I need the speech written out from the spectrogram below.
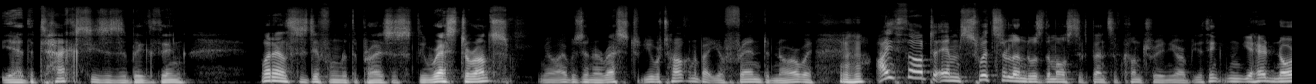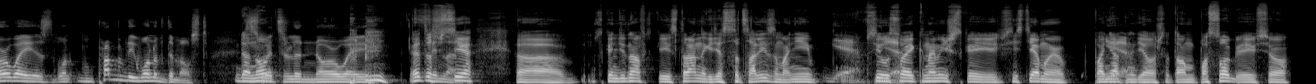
yeah, the taxis is a big thing. What else is different with the prices? The restaurants. You know, I was in a restaurant. You were talking about your friend in Norway. I thought um, Switzerland was the most expensive country in Europe. You think you heard Norway is one, probably one of the most. Да, но- Switzerland, Norway, Это ж Finland. все э, скандинавские страны, где социализм, они Yeah, в силу yeah. своей экономической системы, понятное Yeah. дело, что там пособие и все,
